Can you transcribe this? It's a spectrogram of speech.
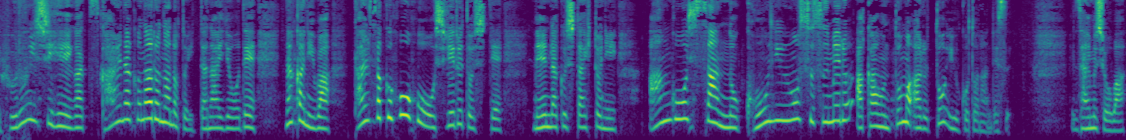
古い紙幣が使えなくなるなどといった内容で、中には対策方法を教えるとして、連絡した人に暗号資産の購入を進めるアカウントもあるということなんです。財務省は、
